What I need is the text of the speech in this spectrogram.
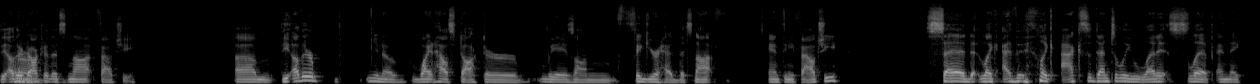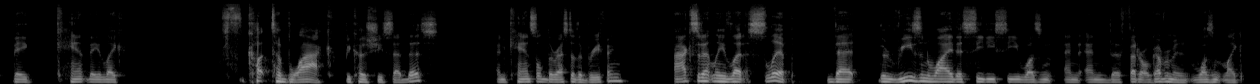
The other Um, doctor that's not fauci. Um the other you know white house doctor liaison figurehead that's not anthony fauci said like like accidentally let it slip and they they can't they like f- cut to black because she said this and canceled the rest of the briefing accidentally let it slip that the reason why the CDC wasn't and and the federal government wasn't like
